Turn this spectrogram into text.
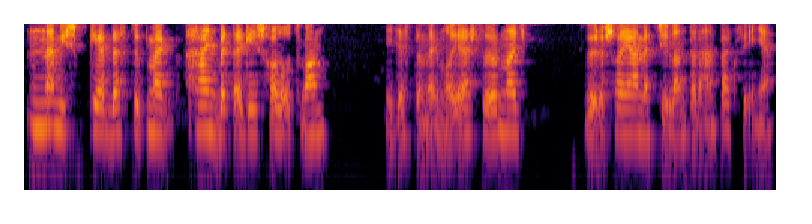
Nem is kérdeztük meg, hány beteg és halott van, jegyezte meg Noyer szörnagy. Vörös haján megcsillant a lámpák fénye.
